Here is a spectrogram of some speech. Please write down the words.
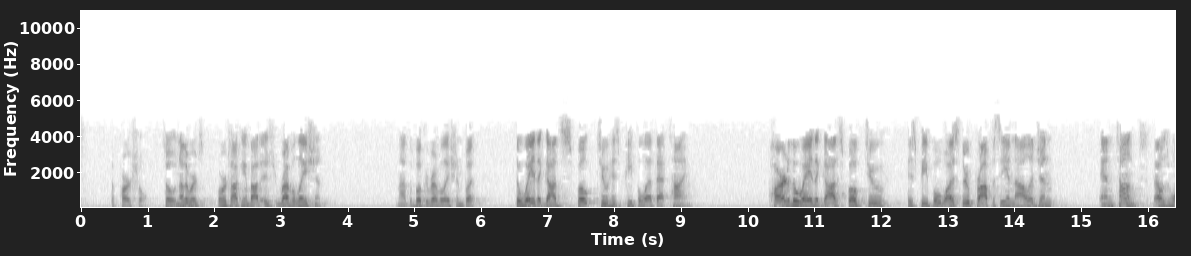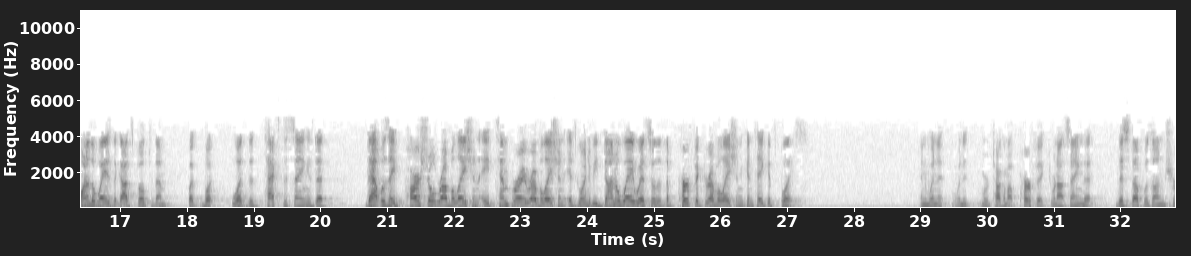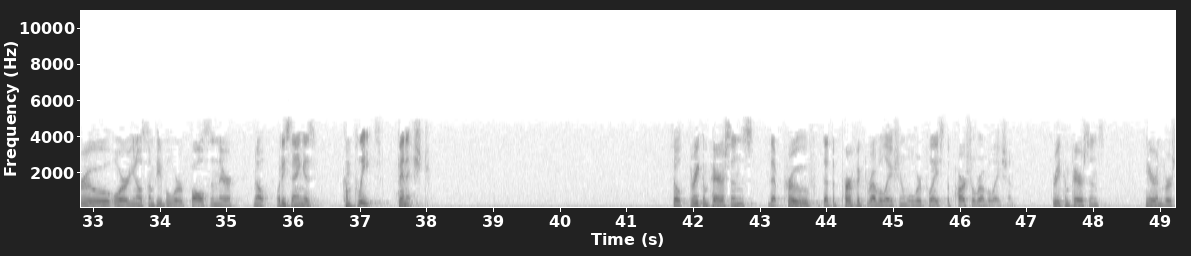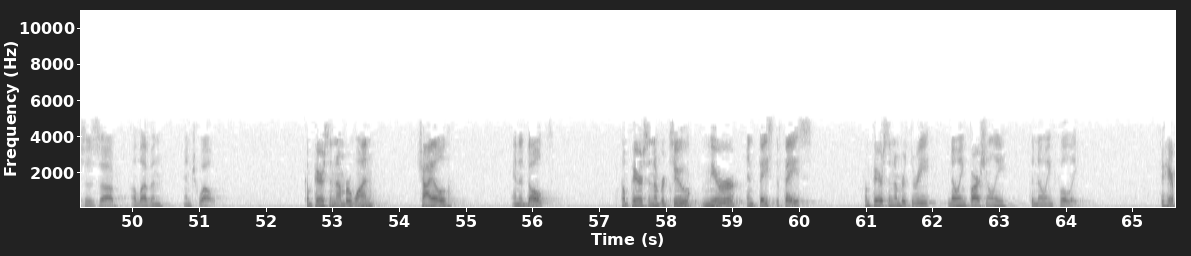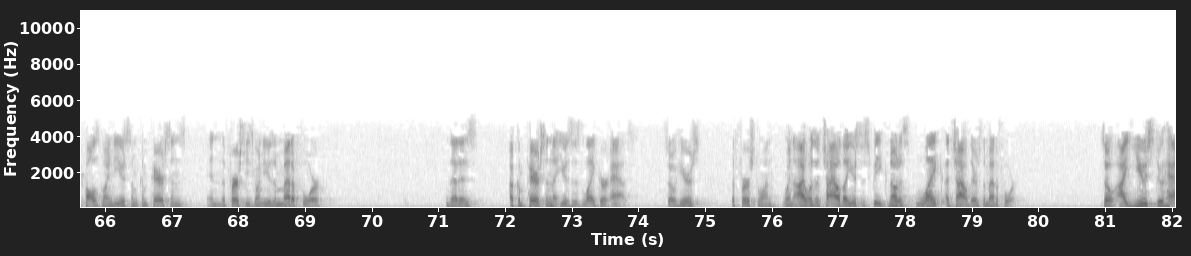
the partial. So, in other words, what we're talking about is revelation. Not the book of Revelation, but the way that God spoke to his people at that time. Part of the way that God spoke to his people was through prophecy and knowledge and and tongues. That was one of the ways that God spoke to them. But what, what the text is saying is that that was a partial revelation, a temporary revelation. It's going to be done away with so that the perfect revelation can take its place. And when, it, when it, we're talking about perfect, we're not saying that this stuff was untrue or you know some people were false in their. No, what he's saying is complete, finished. So three comparisons that prove that the perfect revelation will replace the partial revelation. Three comparisons here in verses uh, 11 and 12. Comparison number one child and adult. Comparison number two mirror and face to face. Comparison number three knowing partially to knowing fully. So here Paul's going to use some comparisons. In the first, he's going to use a metaphor that is a comparison that uses like or as. So here's the first one. When I was a child, I used to speak, notice, like a child. There's the metaphor. So I used to have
